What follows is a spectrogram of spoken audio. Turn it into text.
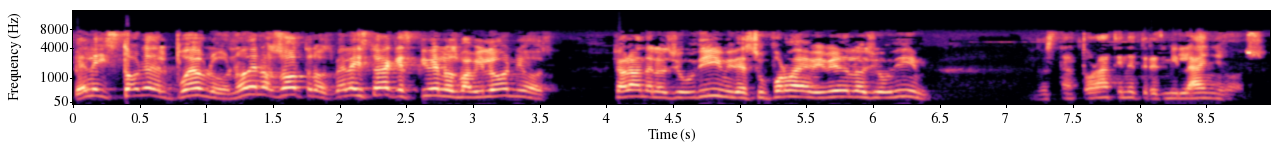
Ve la historia del pueblo, no de nosotros. Ve la historia que escriben los babilonios, que hablan de los Yehudim y de su forma de vivir de los Yehudim. Nuestra Torah tiene 3.000 años.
